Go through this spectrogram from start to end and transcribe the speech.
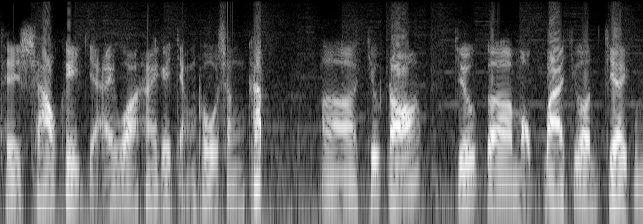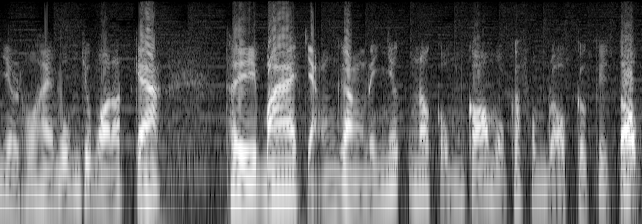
thì sau khi trải qua hai cái trận thua sân khách uh, trước đó trước ờ, một ba trước chơi cũng như là thua 24 trước Monotka thì ba trận gần đấy nhất nó cũng có một cái phong độ cực kỳ tốt.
